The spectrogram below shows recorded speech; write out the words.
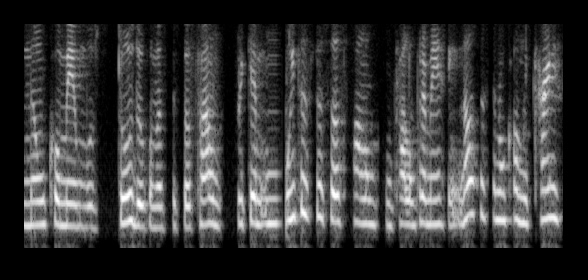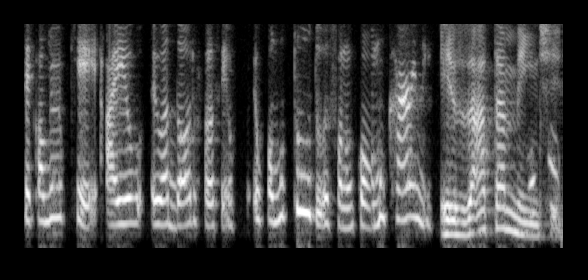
não comemos tudo, como as pessoas falam, porque muitas pessoas falam, falam para mim assim, nossa, você não come carne, você come o quê? Aí eu, eu adoro falar assim, eu, eu como tudo, eu só não como carne. Exatamente. Eu,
